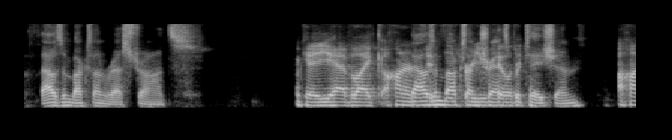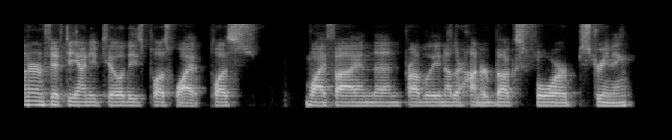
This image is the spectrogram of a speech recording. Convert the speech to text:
a thousand bucks on restaurants, Okay, you have like a hundred thousand bucks on utility- transportation. 150 on utilities plus wi plus Wi-Fi, and then probably another hundred bucks for streaming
